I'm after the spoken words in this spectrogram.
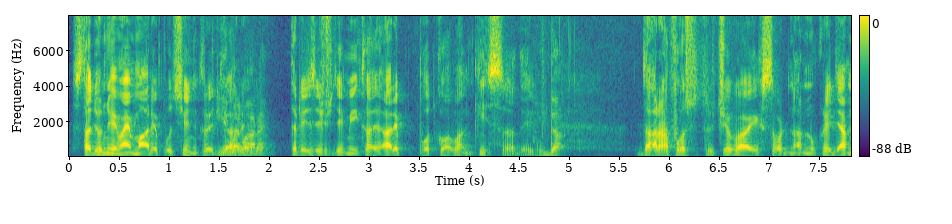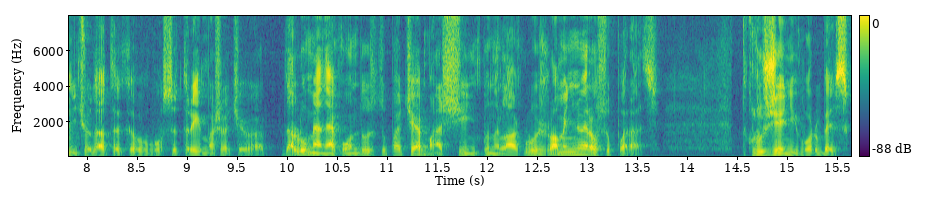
stadionul e mai mare puțin, cred e că mai are mare. 30 de mii, care are potcoava închisă. Deci. Da. Dar a fost ceva extraordinar, nu credeam niciodată că o să trăim așa ceva. Dar lumea ne-a condus după aceea mașini până la Cluj, oamenii nu erau supărați. Clujenii vorbesc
